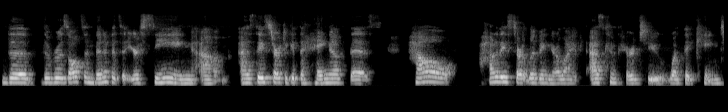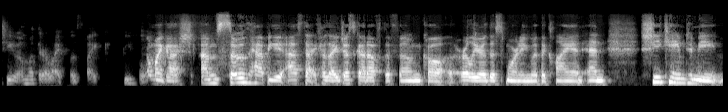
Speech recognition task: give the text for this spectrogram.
the the results and benefits that you're seeing um, as they start to get the hang of this how how do they start living their life as compared to what they came to and what their life was like before? Oh my gosh, I'm so happy you asked that because I just got off the phone call earlier this morning with a client, and she came to me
